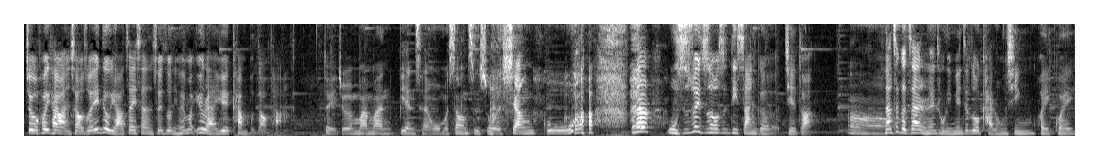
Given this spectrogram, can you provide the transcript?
就会开玩笑说，哎、六爻在三十岁之后，你会越来越看不到他。对，就会慢慢变成我们上次说的香菇。那五十岁之后是第三个阶段，嗯，那这个在人类图里面叫做凯龙星回归。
